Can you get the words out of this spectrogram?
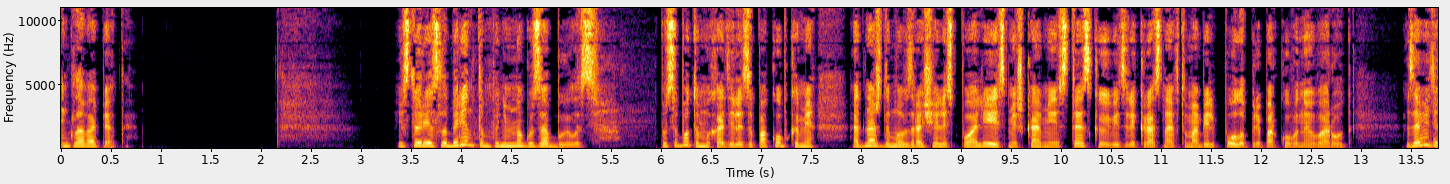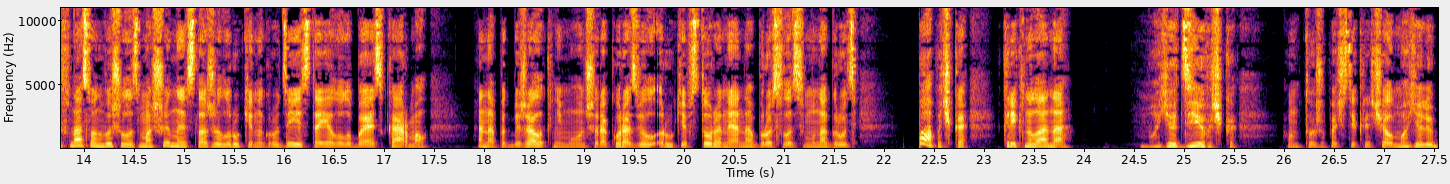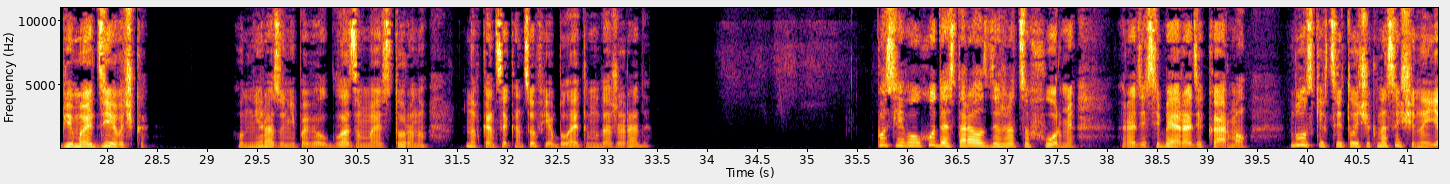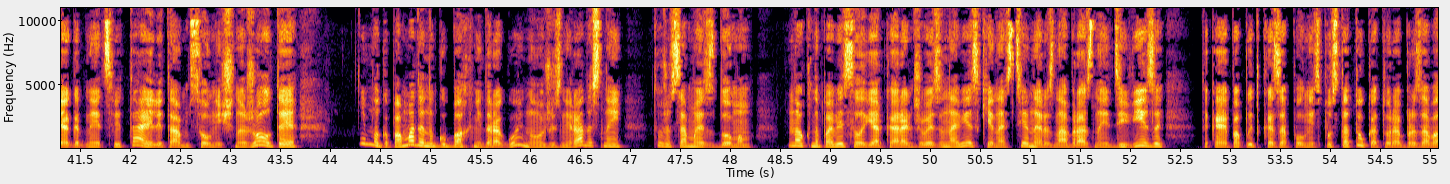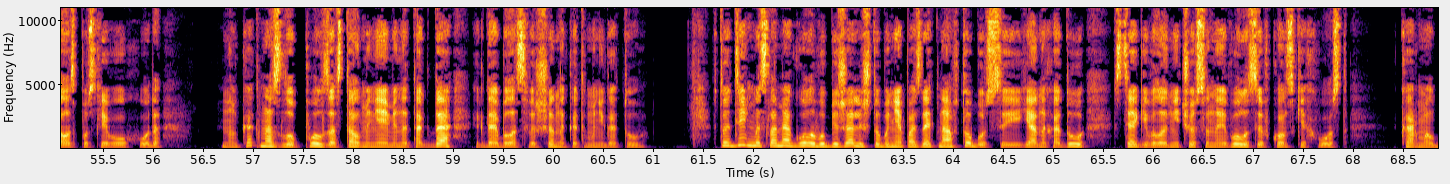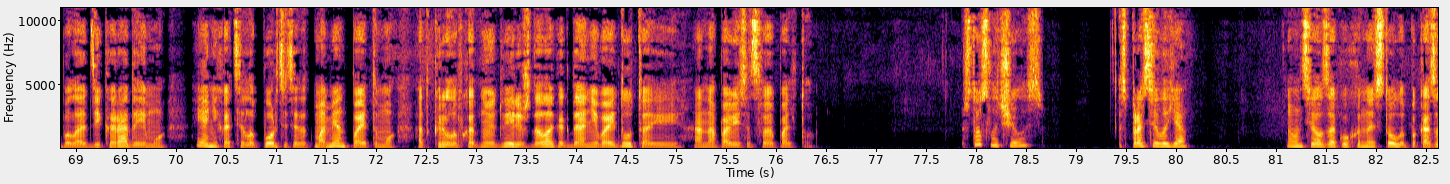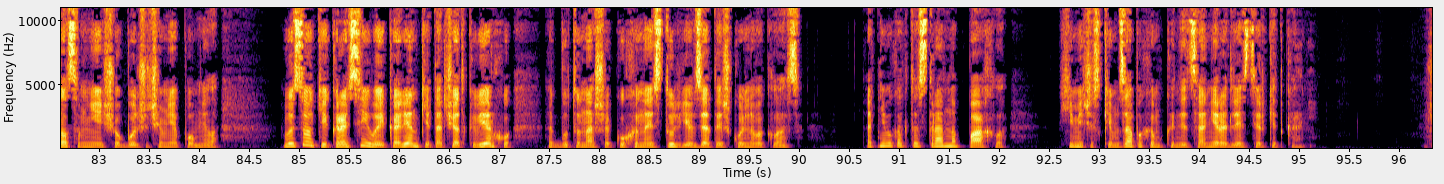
Глава пятая. История с лабиринтом понемногу забылась. По субботам мы ходили за покупками. Однажды мы возвращались по аллее с мешками из Теска и увидели красный автомобиль Пола, припаркованный у ворот. Завидев нас, он вышел из машины, сложил руки на груди и стоял, улыбаясь Кармал. Она подбежала к нему, он широко развел руки в стороны, и она бросилась ему на грудь. «Папочка!» — крикнула она. «Моя девочка!» — он тоже почти кричал. «Моя любимая девочка!» Он ни разу не повел глазом в мою сторону, но в конце концов я была этому даже рада. После его ухода я старалась держаться в форме, ради себя и ради Кармал. Блузки в цветочек, насыщенные ягодные цвета или там солнечно-желтые, немного помады на губах, недорогой, но жизнерадостный, то же самое с домом. На окна повесила ярко-оранжевые занавески, на стены разнообразные девизы, такая попытка заполнить пустоту, которая образовалась после его ухода. Но, как назло, Пол застал меня именно тогда, когда я была совершенно к этому не готова. В тот день мы, сломя голову, бежали, чтобы не опоздать на автобус, и я на ходу стягивала нечесанные волосы в конский хвост. Кармел была дико рада ему, я не хотела портить этот момент, поэтому открыла входную дверь и ждала, когда они войдут, а и она повесит свое пальто. «Что случилось?» — спросила я. Он сел за кухонный стол и показался мне еще больше, чем я помнила — Высокие, красивые, коленки торчат кверху, как будто наши кухонные стулья, взятые из школьного класса. От него как-то странно пахло, химическим запахом кондиционера для стирки тканей.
